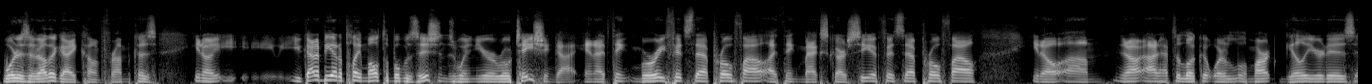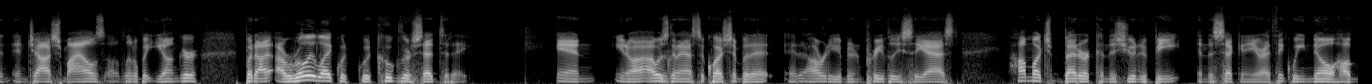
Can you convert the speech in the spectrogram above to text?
where does that other guy come from? Because you know you, got to be able to play multiple positions when you're a rotation guy. And I think Murray fits that profile. I think Max Garcia fits that profile. You know, um, you know, I'd have to look at where Mark Gilliard is and, and, Josh Miles a little bit younger. But I, I really like what, what Kugler said today. And you know, I was going to ask the question, but it had already been previously asked how much better can this unit be in the second year? I think we know how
